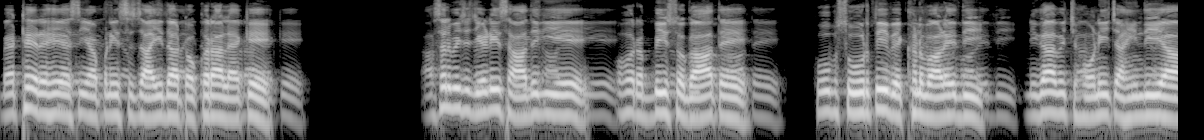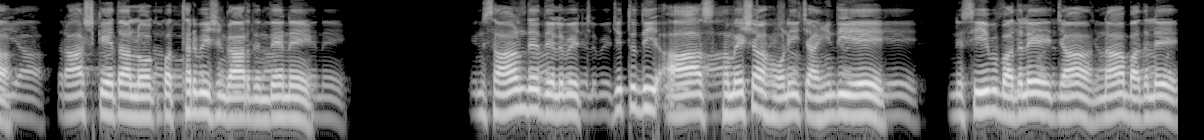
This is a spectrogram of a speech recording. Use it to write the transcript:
ਬੈਠੇ ਰਹੇ ਅਸੀਂ ਆਪਣੀ ਸਚਾਈ ਦਾ ਟੋਕਰਾ ਲੈ ਕੇ। ਅਸਲ ਵਿੱਚ ਜਿਹੜੀ ਸਾਦਗੀ ਏ, ਉਹ ਰੱਬੀ ਸੁਗਾਤ ਏ। ਖੂਬਸੂਰਤੀ ਵੇਖਣ ਵਾਲੇ ਦੀ ਨਿਗਾਹ ਵਿੱਚ ਹੋਣੀ ਚਾਹੀਦੀ ਆ। ਤਰਾਸ਼ ਕੇ ਤਾਂ ਲੋਕ ਪੱਥਰ ਵੀ ਸ਼ਿੰਗਾਰ ਦਿੰਦੇ ਨੇ। ਇਨਸਾਨ ਦੇ ਦਿਲ ਵਿੱਚ ਜਿੱਤ ਦੀ ਆਸ ਹਮੇਸ਼ਾ ਹੋਣੀ ਚਾਹੀਦੀ ਏ। ਨਸੀਬ ਬਦਲੇ ਜਾਂ ਨਾ ਬਦਲੇ,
